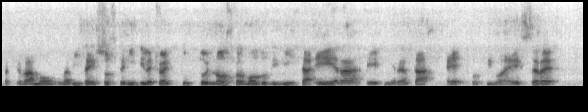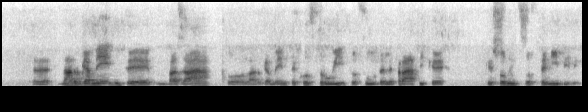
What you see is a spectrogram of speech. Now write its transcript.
facevamo una vita insostenibile, cioè tutto il nostro modo di vita era e in realtà è, continua a essere eh, largamente basato, largamente costruito su delle pratiche che sono insostenibili.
